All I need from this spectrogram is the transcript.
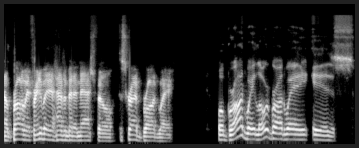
now, Broadway, for anybody that hasn't been to Nashville, describe Broadway. Well, Broadway, Lower Broadway is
